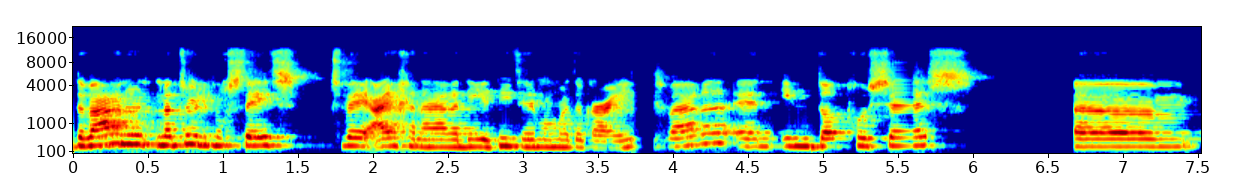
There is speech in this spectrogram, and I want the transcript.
er waren natuurlijk nog steeds twee eigenaren die het niet helemaal met elkaar eens waren. En in dat proces um,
